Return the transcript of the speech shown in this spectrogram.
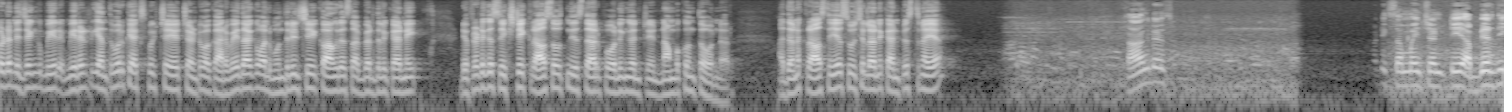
కూడా నిజంగా మీరు మీరంటే ఎంతవరకు ఎక్స్పెక్ట్ చేయొచ్చు అంటే ఒక అరవై దాకా వాళ్ళు ముందు నుంచి కాంగ్రెస్ అభ్యర్థులు కానీ డెఫినెట్గా సిక్స్టీ క్రాస్ అవుతుంది ఇస్తారు పోలింగ్ అని నమ్మకంతో ఉన్నారు. అదన్నా క్రాస్ అయ్యే సూచనలు ఏమైనా కనిపిస్తున్నాయా? కాంగ్రెస్ పార్టీకి సంబంధించిన అభ్యర్థి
